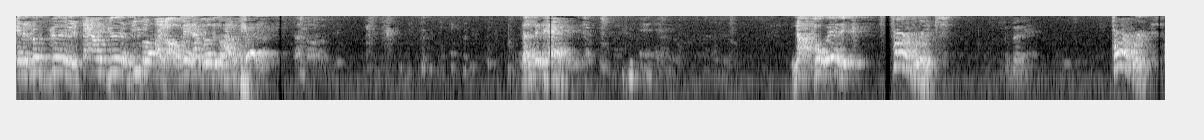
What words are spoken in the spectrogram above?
and it looks good and it sounds good, and people are like, oh man, that brother know how to pray. Nothing happened. Not poetic, fervent. Amen. Fervent,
